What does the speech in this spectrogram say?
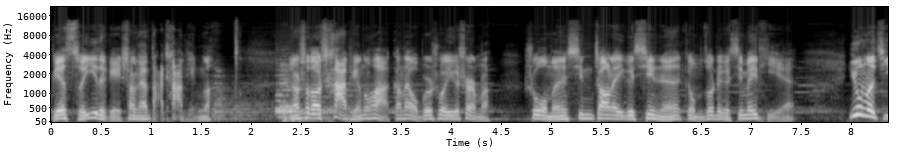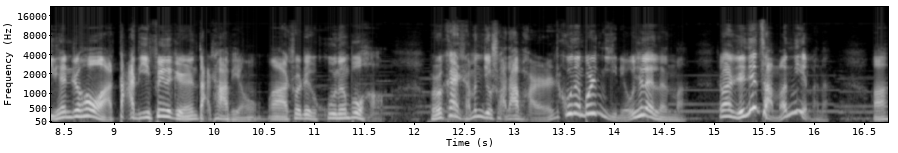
别随意的给商家打差评啊。你要说到差评的话，刚才我不是说一个事儿吗？说我们新招来一个新人给我们做这个新媒体，用了几天之后啊，大迪非得给人打差评啊，说这个姑娘不好。我说干什么你就耍大牌儿？这姑娘不是你留下来了吗？对吧？人家怎么你了呢？啊？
